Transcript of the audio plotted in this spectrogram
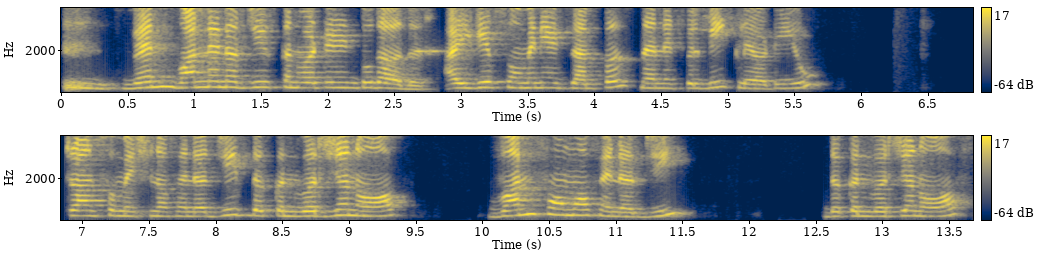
when one energy is converted into the other. I'll give so many examples, then it will be clear to you. Transformation of energy, the conversion of one form of energy, the conversion of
